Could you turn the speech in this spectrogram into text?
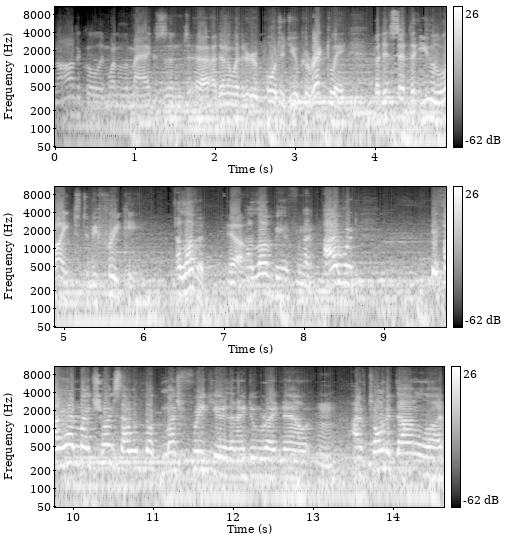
an article in one of the mags, and uh, I don't know whether it reported you correctly, but it said that you liked to be freaky. I love it. Yeah. I love being. Fr- I would, if I had my choice, I would look much freakier than I do right now. Mm. I've toned it down a lot,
